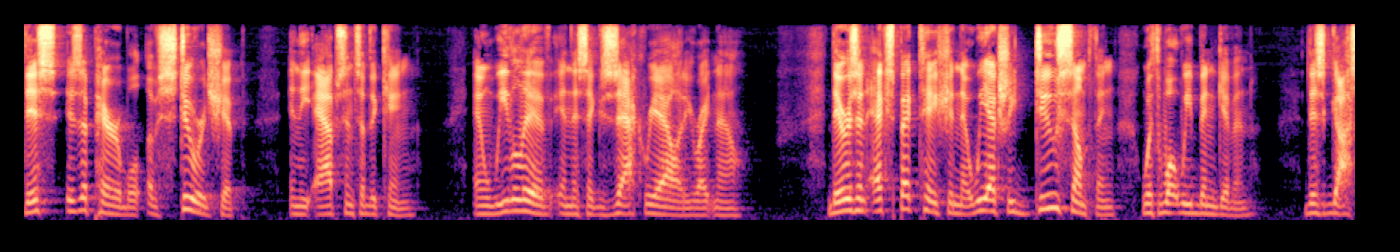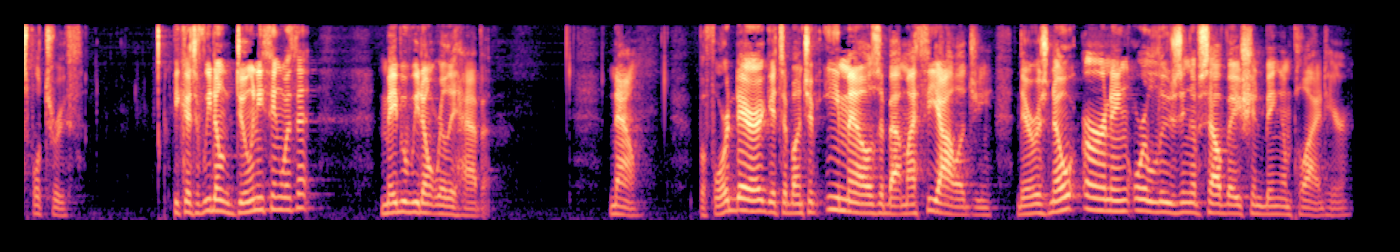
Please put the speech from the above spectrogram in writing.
This is a parable of stewardship in the absence of the king. And we live in this exact reality right now. There is an expectation that we actually do something with what we've been given this gospel truth. Because if we don't do anything with it, maybe we don't really have it. Now, before Derek gets a bunch of emails about my theology, there is no earning or losing of salvation being implied here.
